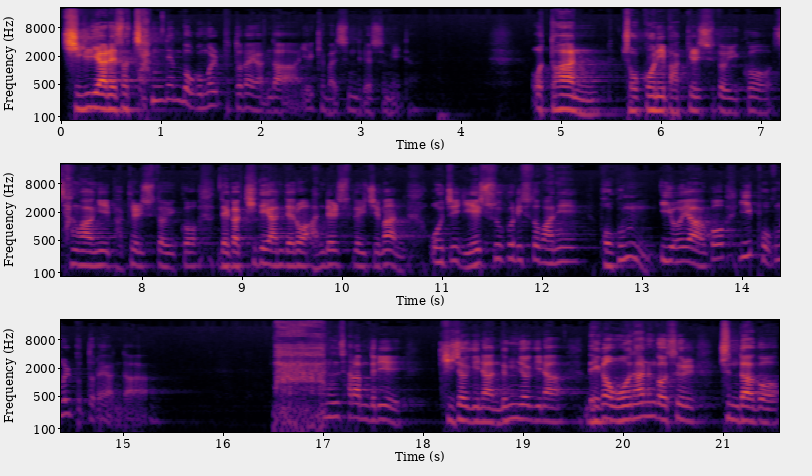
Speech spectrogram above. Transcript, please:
진리 안에서 참된 복음을 붙들어야 한다. 이렇게 말씀드렸습니다. 어떠한 조건이 바뀔 수도 있고 상황이 바뀔 수도 있고 내가 기대한 대로 안 될 수도 있지만 오직 예수 그리스도만이 복음이어야 하고 이 복음을 붙들어야 한다. 많은 사람들이 기적이나 능력이나 내가 원하는 것을 준다고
